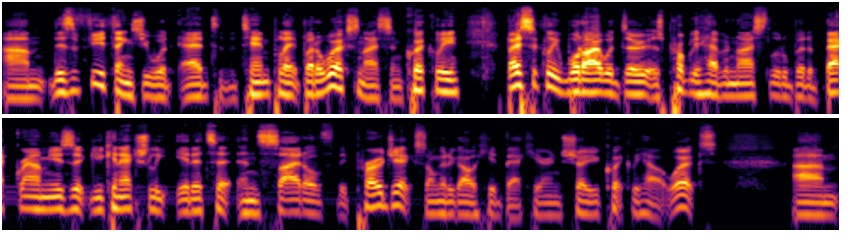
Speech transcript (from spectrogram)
Um, there's a few things you would add to the template, but it works nice and quickly. Basically, what I would do is probably have a nice little bit of background music. You can actually edit it inside of the project. So I'm going to go ahead back here and show you quickly how it works. Um,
